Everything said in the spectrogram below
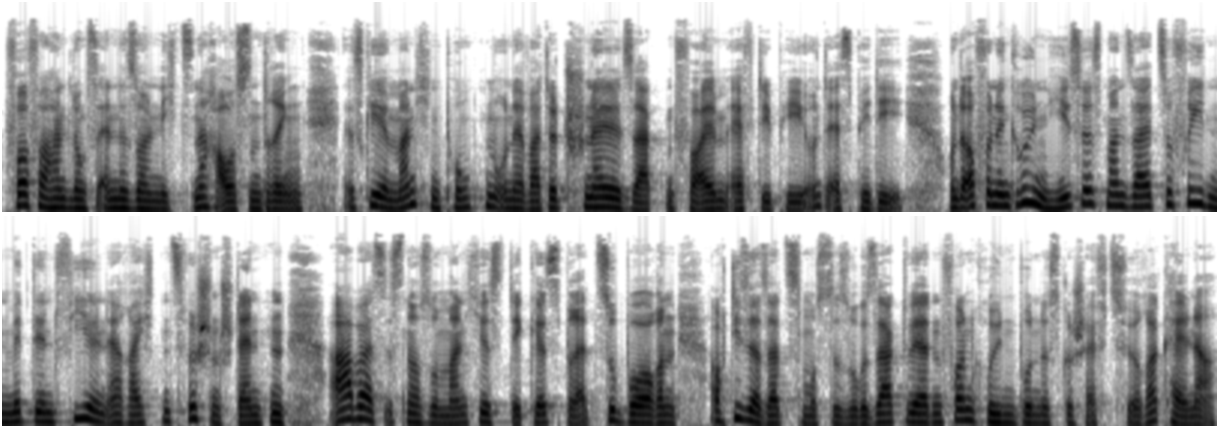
Vor Verhandlungsende soll nichts nach außen dringen. Es gehe in manchen Punkten unerwartet schnell, sagten vor allem FDP und SPD. Und auch von den Grünen hieß es, man sei zufrieden mit den vielen erreichten Zwischenständen. Aber es ist noch so manches dickes Brett zu bohren. Auch dieser Satz musste so gesagt werden von Grünen Bundesgeschäftsführer Kellner.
